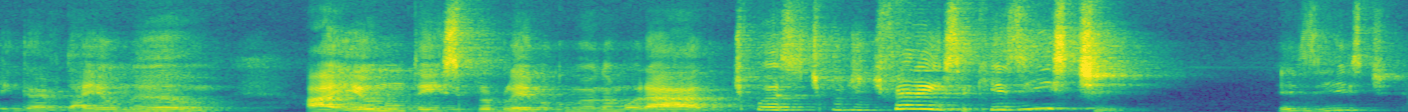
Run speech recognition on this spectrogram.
engravidar e eu não ah, eu não tenho esse problema com meu namorado. Tipo, esse tipo de diferença que existe. Existe.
